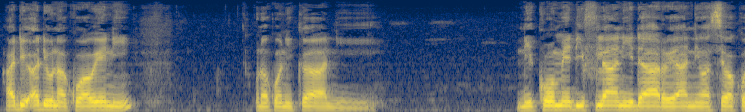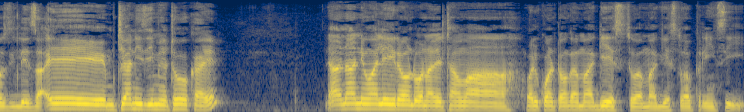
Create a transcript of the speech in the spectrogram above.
hadi hadi unakuwa weni unakuwa nikaa ni ni komedi fulani daro yani wase wako zile za eh mtihani zimetoka eh na nani wale hii round wanaleta ma walikuwa wanatonga magesto magesto wa prince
